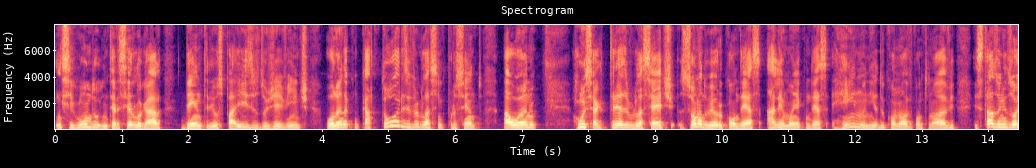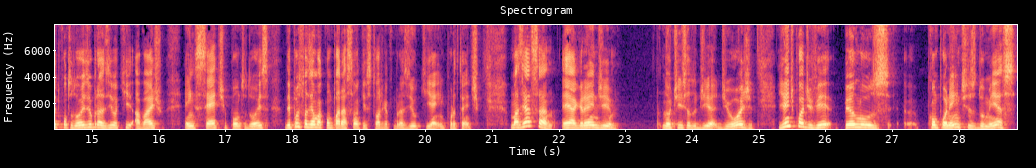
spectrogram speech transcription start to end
em segundo em terceiro lugar, dentre os países do G20. Holanda com 14,5% ao ano. Rússia 13,7%, zona do euro com 10%, Alemanha com 10%, Reino Unido com 9,9%, Estados Unidos 8,2% e o Brasil aqui abaixo em 7,2%. Depois fazer uma comparação aqui histórica com o Brasil, que é importante. Mas essa é a grande notícia do dia de hoje. E a gente pode ver pelos eh, componentes do mês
